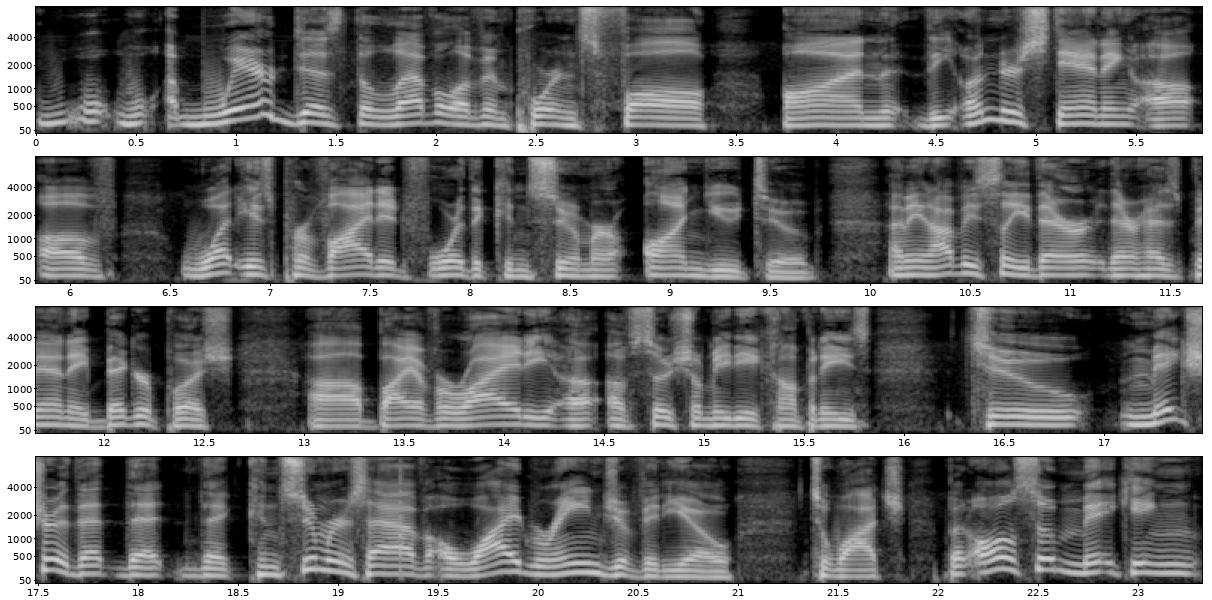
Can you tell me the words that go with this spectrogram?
where does the level of importance fall on the understanding of, of what is provided for the consumer on YouTube? I mean, obviously there there has been a bigger push uh, by a variety of, of social media companies to make sure that that that consumers have a wide range of video to watch, but also making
